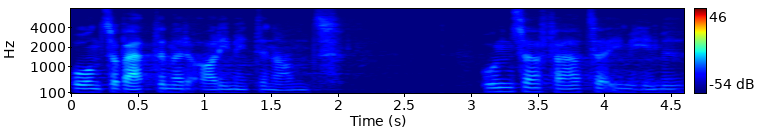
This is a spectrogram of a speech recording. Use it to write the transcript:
Und so beten wir alle miteinander. Unser Vater im Himmel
